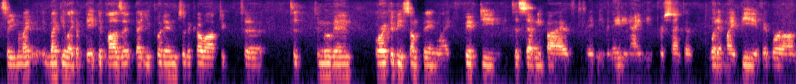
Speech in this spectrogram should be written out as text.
so you might, it might be like a big deposit that you put into the co-op to, to, to, to move in, or it could be something like 50 to 75, maybe even 80, 90% of what it might be if it were on,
